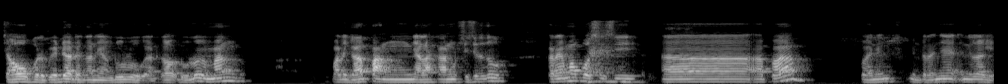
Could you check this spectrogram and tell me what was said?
jauh berbeda dengan yang dulu kan. Kalau dulu memang paling gampang menyalahkan pesisir itu karena memang posisi eh, apa? Wah ini internetnya ini lagi.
